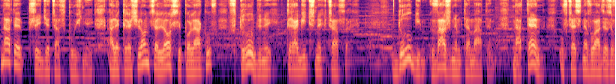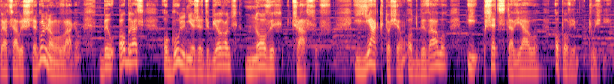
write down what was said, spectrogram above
na te przyjdzie czas później, ale kreślące losy Polaków w trudnych, tragicznych czasach. Drugim ważnym tematem, na ten ówczesne władze zwracały szczególną uwagę, był obraz ogólnie rzecz biorąc nowych czasów. Jak to się odbywało i przedstawiało, opowiem później.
